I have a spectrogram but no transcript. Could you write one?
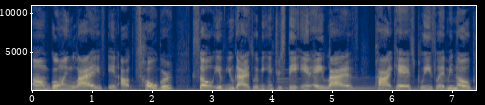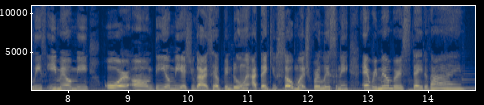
um, going live in October. So if you guys would be interested in a live podcast, please let me know. Please email me or um, DM me as you guys have been doing. I thank you so much for listening. And remember, stay divine.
